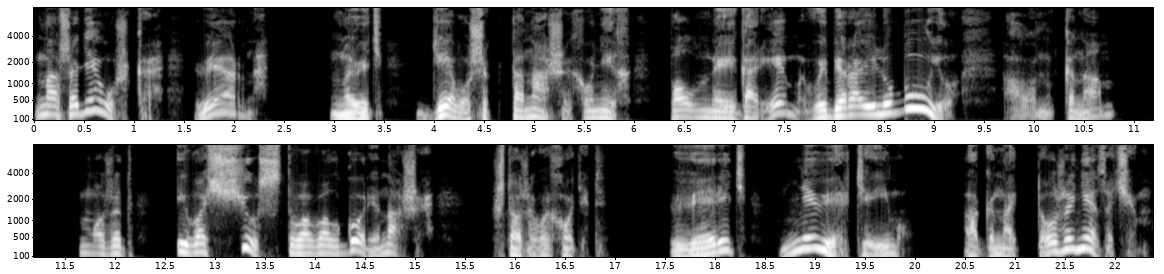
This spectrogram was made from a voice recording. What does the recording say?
Наша девушка, верно. Но ведь девушек-то наших у них полные гаремы, выбирай любую, а он к нам. Может, и восчувствовал горе наше. Что же выходит? Верить не верьте ему, а гнать тоже незачем.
